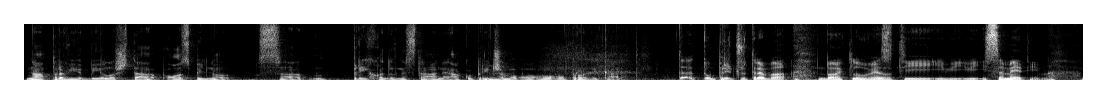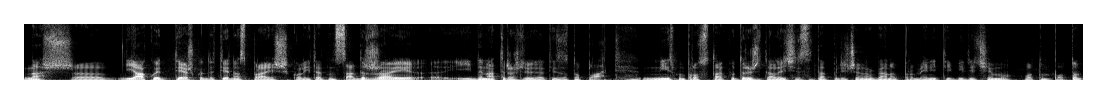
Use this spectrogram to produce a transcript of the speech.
napravio bilo šta ozbiljno sa prihodovne strane ako pričamo no. Da. o, o, o prodaj karata. Da, tu priču treba donekle uvezati i, i, i sa medijima. Naš, uh, jako je teško da ti nas praviš kvalitetan sadržaj uh, i da nateraš ljudi da ti za to plate. Nismo prosto takvo tržište, ali će se ta priča jednog dana promeniti, vidjet ćemo o tom potom.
